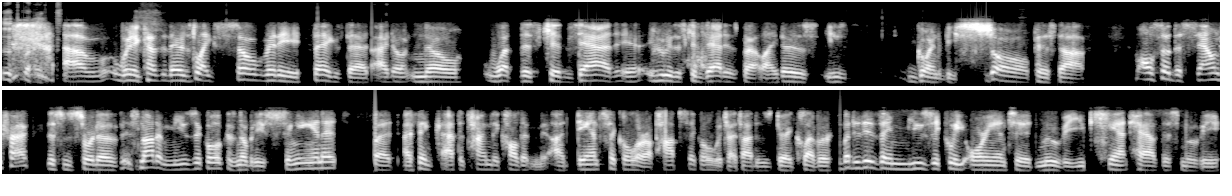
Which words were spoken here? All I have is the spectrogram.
Right. um, when it comes to there's like so many things that I don't know what this kid's dad, i- who this kid's dad is, but like there's he's going to be so pissed off. Also, the soundtrack. This is sort of it's not a musical because nobody's singing in it, but I think at the time they called it a danceicle or a popsicle, which I thought was very clever. But it is a musically oriented movie. You can't have this movie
